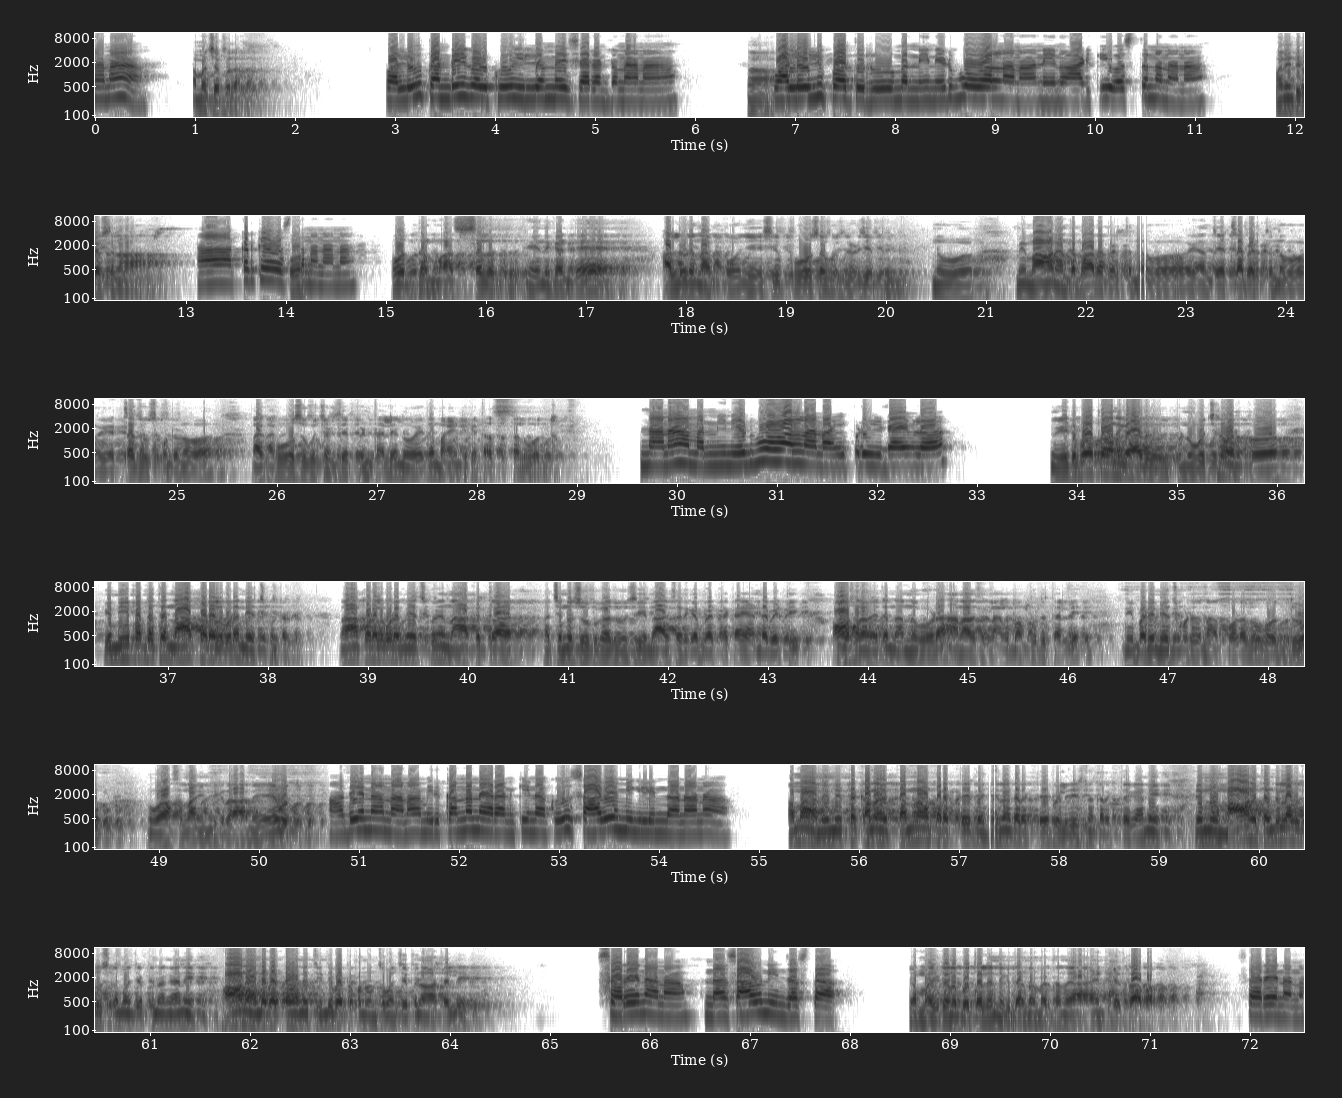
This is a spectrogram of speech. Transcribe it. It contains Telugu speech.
నానా? అమ్మ చెప్పురా వాళ్ళు తండ్రి కొడుకు ఇల్లు అమ్మేశారంట నానా. వాళ్ళు వెళ్ళిపోతుర్రు. మరి నేను ఎడిపోవాలి నానా? నేను ఆడికి వస్తున్నా నానా. మన ఇంటికి వస్తున్నావా? ఆ, అక్కడికే వస్తున్నా నానా. వద్దమ్మా అస్సలు వద్దు. ఎందుకంటే అల్లుడు నాకు ఫోన్ చేసి పూస కూసినట్టు చెప్పిండు. నువ్వు మీ మామని ఎంత బాధ పెడుతున్నావో ఎంత ఎట్లా పెడుతున్నావో ఎట్లా చూసుకుంటున్నావో నాకు పూస కూర్చొని చెప్పిండు తల్లి. నువ్వైతే మా ఇంటికి అయితే అస్సలు వద్దు. నానా మరి నేను ఎడిపోవాలి నానా ఇప్పుడు ఈ టైంలో నువ్వు ఎడిపోతావని కాదు ఇప్పుడు నువ్వు వచ్చినావు అనుకో ఇక నీ పద్ధతి నా కొడలు కూడా నేర్చుకుంటది. నా కొడలు కూడా నేర్చుకుని నాకు ఇట్లా చిన్న చూపుగా చూసి నాకు సరిగ్గా పెట్టక ఎండబెట్టి అవసరమైతే నన్ను కూడా అనాథశాలకు పంపుద్దు తల్లి. నీ బడి నేర్చుకుంటుంది నా కోడలు వద్దు నువ్వు అసలు నా ఇంటికి రానే వద్దు. అదేనా నానా మీరు కన్న నేరానికి నాకు సావే మిగిలిందా నానా? అమ్మా నేను ఇట్లా కన్న కన్నాం కరెక్టే పెంచినా కరెక్టే పెళ్ళి చేసినా కరెక్టే కానీ నిన్ను మామని తండ్రిలాగా చూసుకోమని చెప్పినా కానీ మామని ఎండబెట్టమని తిండి పెట్టకుండా ఉంచమని చెప్పినా ఆ తల్లి? సరే నానా నా సావు నేను చేస్తా. అమ్మ ఇటన పోతే నీకు దండం పెడతాను ఆ ఇంటికి అయితే రావాలి సరే నాన్న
